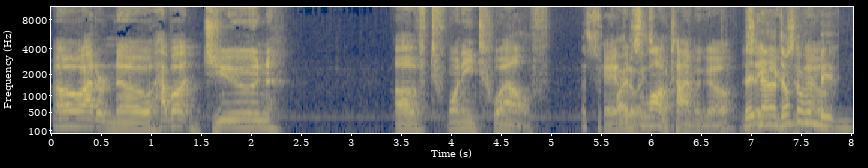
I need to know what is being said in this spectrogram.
oh I don't know. How about June of twenty twelve? That's Okay, quite it was a ways long back. time ago. They- no, don't go ago. from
